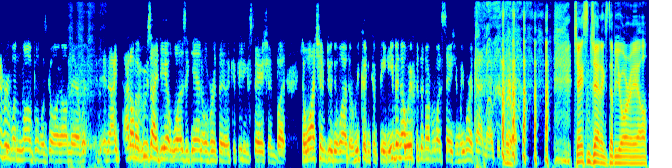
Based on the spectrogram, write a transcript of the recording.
everyone loved what was going on there. And I, I don't know whose idea it was again over at the competing station, but to watch him do the weather, we couldn't compete. Even though we were the number one station, we weren't that night sure. Jason Jennings, WRAL.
